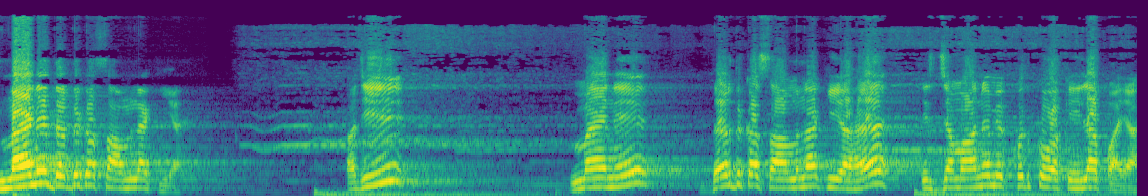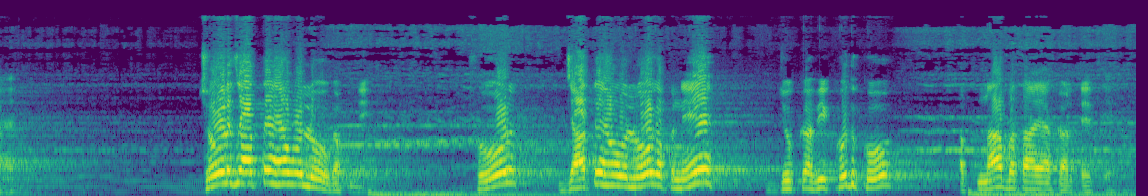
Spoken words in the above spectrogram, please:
मैंने दर्द का सामना किया। है अजी, मैंने दर्द का सामना किया है, इस जमाने में खुद को अकेला पाया है। छोड़ जाते हैं वो लोग अपने। छोड़ जाते हैं वो लोग अपने, जो कभी खुद को अपना बताया करते थे।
